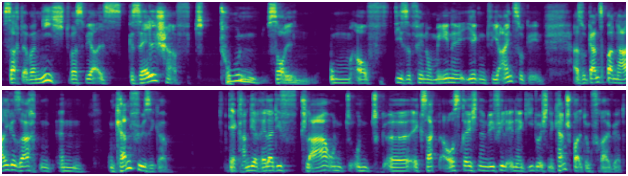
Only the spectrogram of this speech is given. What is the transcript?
sagt aber nicht, was wir als Gesellschaft tun sollen, um auf diese Phänomene irgendwie einzugehen. Also ganz banal gesagt, ein, ein Kernphysiker der kann dir relativ klar und, und äh, exakt ausrechnen, wie viel Energie durch eine Kernspaltung frei wird.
